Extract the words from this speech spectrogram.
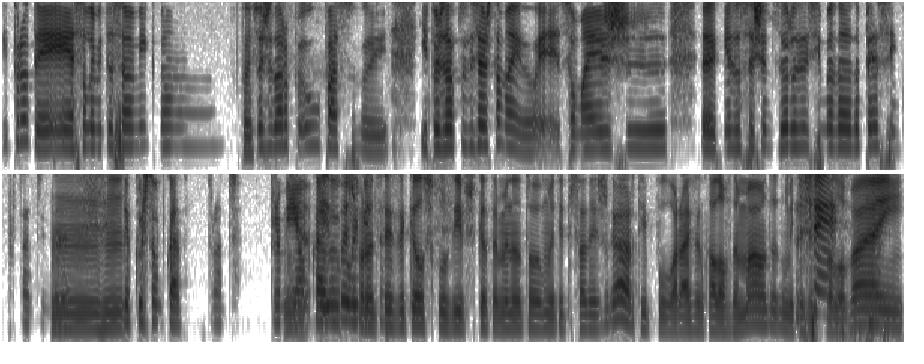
e pronto, é, é essa limitação a mim que não Pois. deixa dar o, o passo. E, e depois é o que tu disseste também. é- são mais uh, 500 ou 600 euros em cima da, da PS5, portanto, ainda, Uhum. ainda custa um bocado. Pronto. Para mim é um Yeah. bocado e o que depois pronto, tens aqueles exclusivos que eu também não estou muito interessado em jogar, tipo Horizon Call of the Mountain, muita gente Sim, falou bem,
